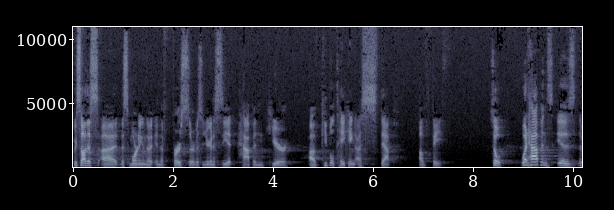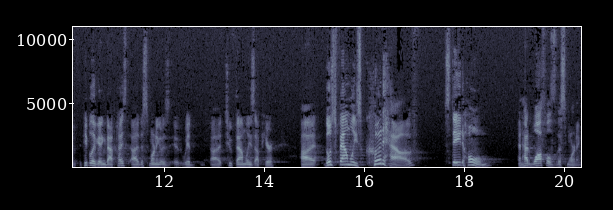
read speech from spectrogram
We saw this uh, this morning in the, in the first service, and you're going to see it happen here of people taking a step of faith. So what happens is the people are getting baptized. Uh, this morning it was it, we had uh, two families up here. Uh, those families could have stayed home and had waffles this morning.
